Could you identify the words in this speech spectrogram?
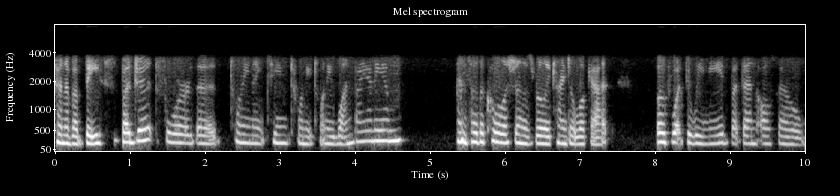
kind of a base budget for the 2019-2021 biennium. And so the coalition is really trying to look at both what do we need, but then also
